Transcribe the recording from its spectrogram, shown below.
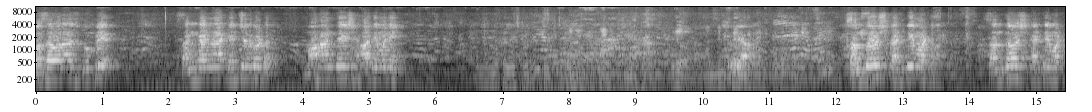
ಬಸವರಾಜ್ ಗುಬ್ಬಿ ಸಂಗಣ್ಣ ಕೆಂಚಲಗುಡ್ಡ ಮಹಾಂತೇಶ್ ಹಾದಿಮನಿ ಇದು ಒಂದು ನಿಮಿಷ ಇದೆಯಾ? ಸಂತೋಷ್ ಕಂಟಿಮಠ್ ಸಂತೋಷ್ ಕಂಟಿಮಠ್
